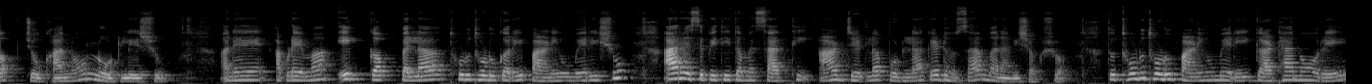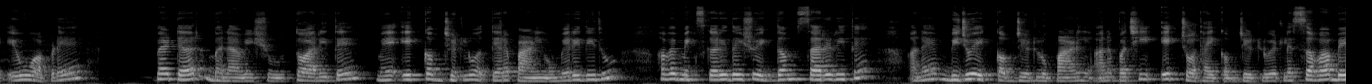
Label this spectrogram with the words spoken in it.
કપ ચોખાનો લોટ લેશું. અને આપણે એમાં એક કપ પહેલાં થોડું થોડું કરી પાણી ઉમેરીશું. આ રેસિપીથી તમે સાતથી આઠ જેટલા પુડલા કે ઢોસા બનાવી શકશો. તો થોડું થોડું પાણી ઉમેરી ગાંઠા ન રહે એવું આપણે બેટર બનાવીશું. તો આ રીતે મેં એક કપ જેટલું અત્યારે પાણી ઉમેરી દીધું. હવે મિક્સ કરી દઈશું એકદમ સારી રીતે. અને બીજો એક કપ જેટલું પાણી અને પછી એક ચોથાઈ કપ જેટલું, એટલે સવા બે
